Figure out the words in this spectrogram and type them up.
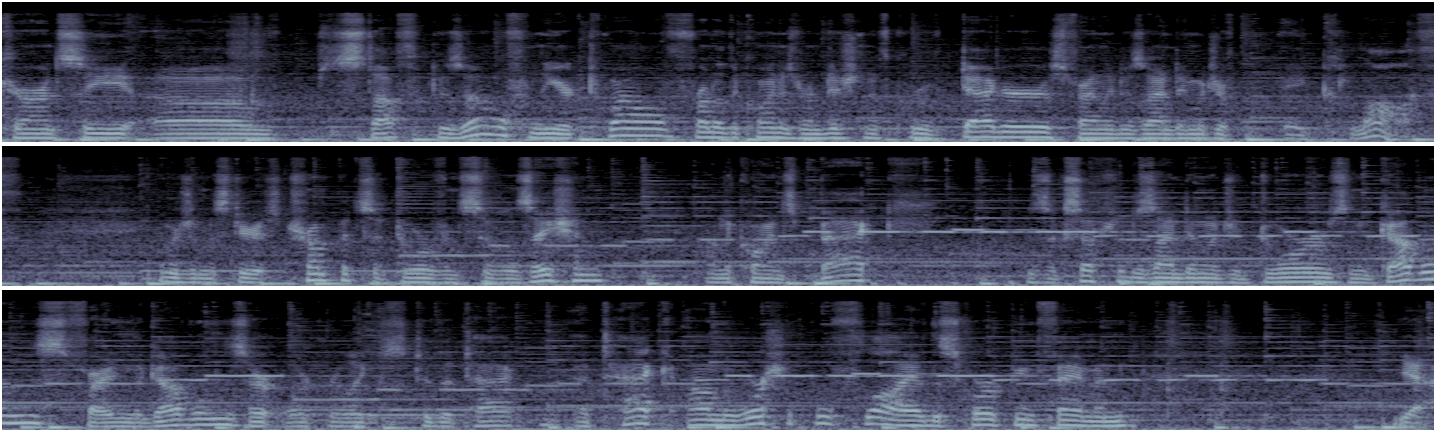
Currency of stuff gazelle from the year 12. Front of the coin is a rendition of crew of daggers. Finally designed image of a cloth. Image of mysterious trumpets, a dwarven civilization. On the coin's back is exceptional designed image of dwarves and goblins. Fighting the goblins, artwork relates to the attack, attack on the worshipful fly of the scorpion famine. Yeah.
